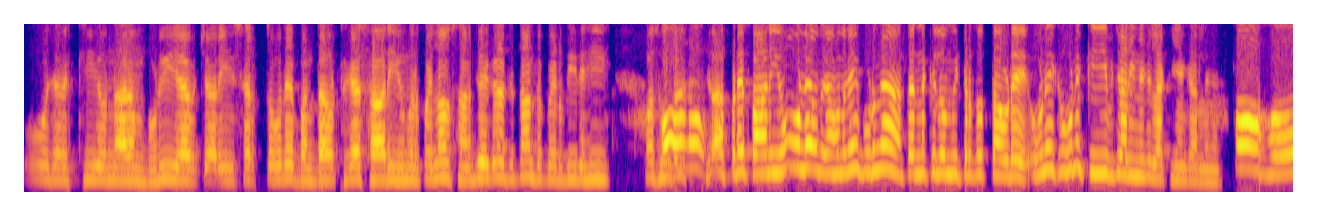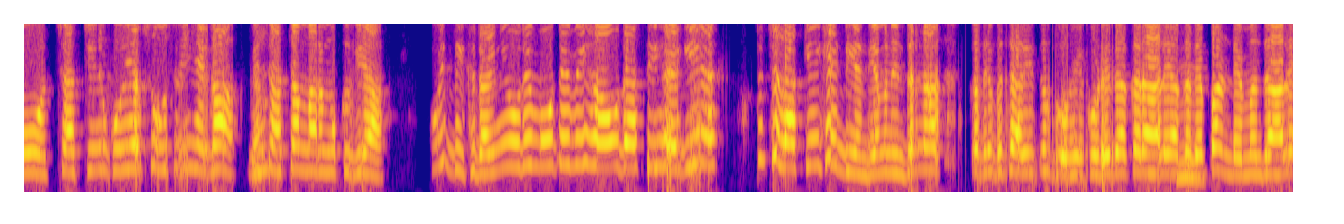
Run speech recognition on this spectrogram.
ਉਹ ਜਰ ਕੀ ਉਹ ਨਰਮ ਬੁੜੀ ਐ ਵਿਚਾਰੀ ਸਿਰ ਤੋਂ ਉਹਦੇ ਬੰਦਾ ਉੱਠ ਗਿਆ ਸਾਰੀ ਉਮਰ ਪਹਿਲਾਂ ਉਹ ਸਾਂਝੇ ਘਰ ਚ ਧੰਦ ਪਿੜਦੀ ਰਹੀ। ਪਸ਼ੂ ਦਾ ਉਹਨੂੰ- ਆਪਣੇ ਪਾਣੀ ਉਹ ਲਿਆਉਂਦੀਆਂ ਹੁੰਦੀਆਂ ਸੀ ਬੁੜੀਆਂ 3 ਕਿਲੋਮੀਟਰ ਤੋਂ ਤੌੜੇ। ਉਹਨੇ ਉਹਨੇ ਕੀ ਵਿਚਾਰੀ ਨੇ ਚਲਾਕੀਆਂ ਕਰ ਲਈਆਂ? ਓਹੋ ਚਾਚੀ ਨੂੰ ਕੋਈ ਅਫਸੋਸ ਨਹੀਂ ਹੈਗਾ ਵੀ? ਚਾਚਾ ਮਰ ਮੁੱਕ ਗਿਆ। ਕੋਈ ਦਿਖਦਾ ਹੀ ਨਹੀਂ ਉਹਦੇ ਮੂੰਹ ਤੇ ਵੀ ਹਾਂ ਉਦਾਸੀ ਹੈਗੀ ਹੈ। ਤੇ ਚਲਾਕੀਆਂ ਹੀ ਖੇਡੀ ਜਾਂਦੀ ਆ ਮਨਿੰਦਰ ਨਾਲ। ਕਦੇ ਵਿਚਾਰੀ ਤੋਂ ਗੋਹੇ ਕੁੜੇ ਦਾ ਕਰਾ ਲਿਆ ਕਦੇ ਭਾਂਡੇ ਮੰਜਾ ਲਏ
